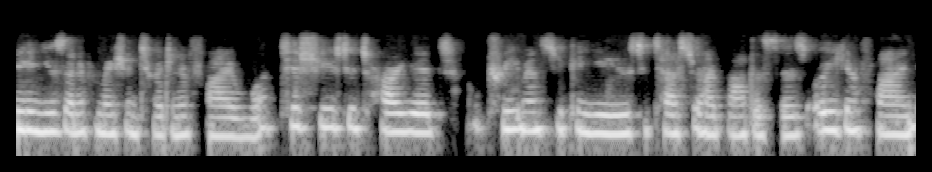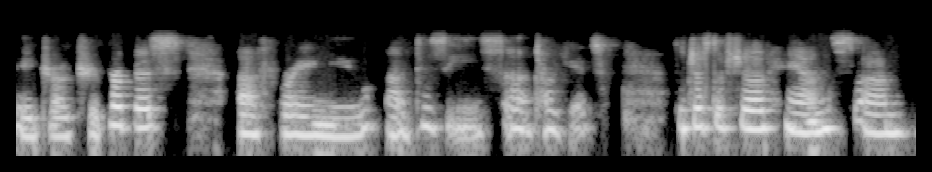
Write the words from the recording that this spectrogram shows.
You can use that information to identify what tissues to target, treatments you can use to test your hypothesis, or you can find a drug to repurpose uh, for a new uh, disease uh, target. So just a show of hands, um,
